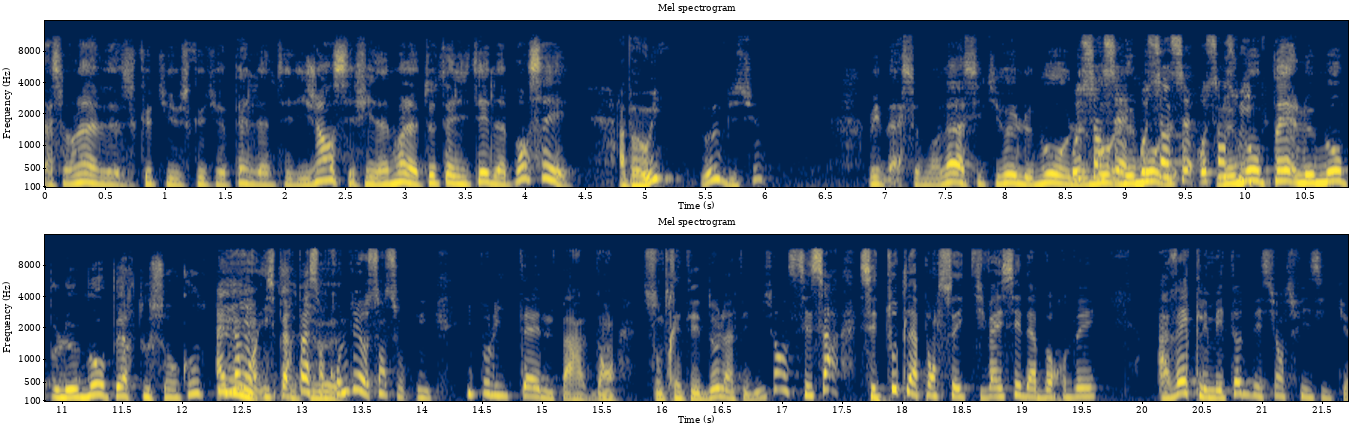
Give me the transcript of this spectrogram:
à ce moment-là, ce que tu, ce que tu appelles l'intelligence, c'est finalement la totalité de la pensée. Ah bah oui, oui, bien sûr. Oui, bah à ce moment-là, si tu veux, le mot, le mot, le mot, perd, le mot, le mot perd tout son contenu. Ah non, il se perd si pas son veux. contenu au sens où Hippolytaine parle dans son traité de l'intelligence. C'est ça, c'est toute la pensée qui va essayer d'aborder avec les méthodes des sciences physiques.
